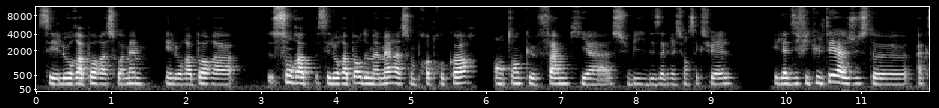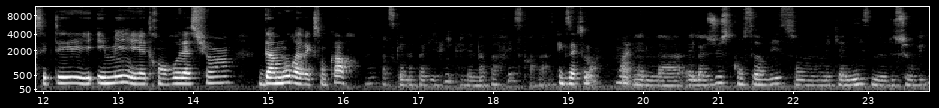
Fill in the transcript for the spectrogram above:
c'est le rapport à soi-même et le rapport à son rap c'est le rapport de ma mère à son propre corps en tant que femme qui a subi des agressions sexuelles et la difficulté à juste euh, accepter et aimer et être en relation d'amour avec son corps. Oui, parce qu'elle n'a pas guéri, elle n'a pas fait ce travail. Exactement. Ouais. Elle, a, elle a juste conservé son mécanisme de survie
